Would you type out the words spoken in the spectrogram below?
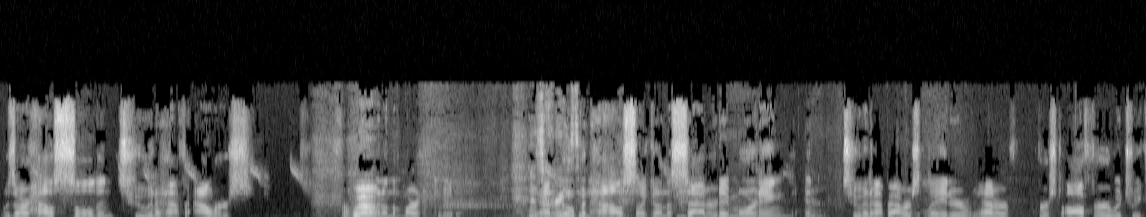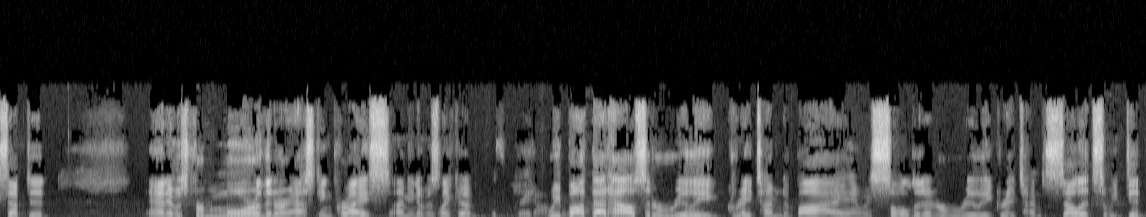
Was our house sold in two and a half hours from when Wow. it went on the market? We That's had crazy. an open house like on a Saturday morning, and two and a half hours later, we had our first offer, which we accepted, and it was for more than our asking price. I mean, it was like a It was a great offer. we bought that house at a really great time to buy and we sold it at a really great time to sell it so we did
